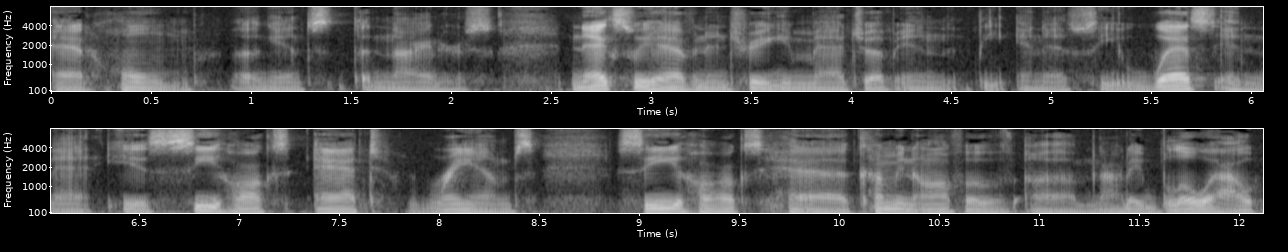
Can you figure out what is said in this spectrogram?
at home against the Niners. Next, we have an intriguing matchup in the NFC West, and that is Seahawks at Rams. Seahawks have, coming off of um, not a blowout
